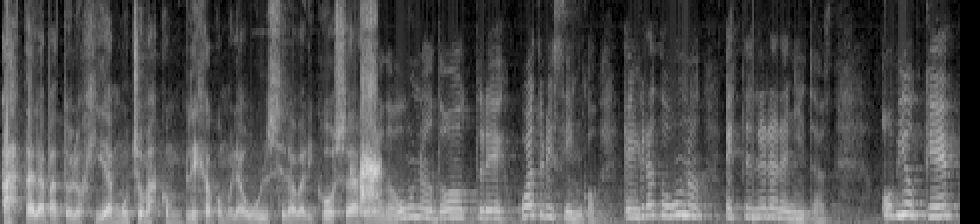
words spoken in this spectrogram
hasta la patología mucho más compleja como la úlcera varicosa. Grado 1, 2, 3, 4 y 5. El grado 1 es tener arañitas. Obvio que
